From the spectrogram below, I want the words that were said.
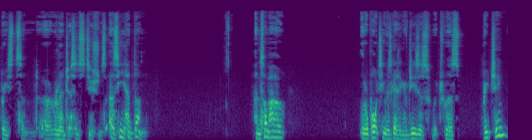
priests and uh, religious institutions, as he had done. And somehow, the reports he was getting of Jesus, which was preaching,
